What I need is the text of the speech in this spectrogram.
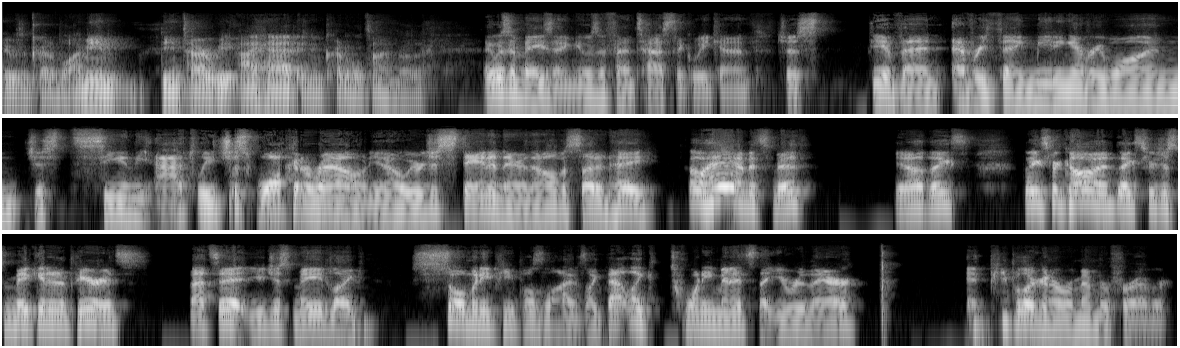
It was incredible. I mean, the entire week, I had an incredible time, brother. It was amazing. It was a fantastic weekend. Just the event, everything, meeting everyone, just seeing the athletes, just walking around. You know, we were just standing there, and then all of a sudden, hey, oh hey, Emmett Smith. You know, thanks, thanks for coming. Thanks for just making an appearance. That's it. You just made like so many people's lives. Like that, like 20 minutes that you were there, it, people are gonna remember forever.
